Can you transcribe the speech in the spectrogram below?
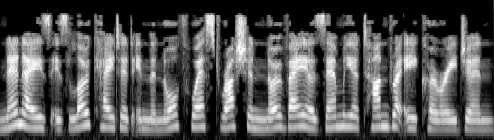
Nenets is located in the northwest Russian Novaya Zemlya tundra ecoregion.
